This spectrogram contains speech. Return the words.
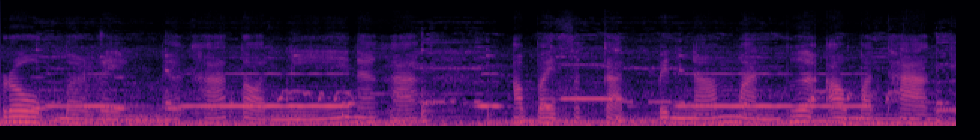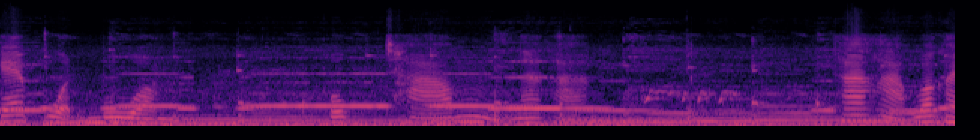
โรคมะเร็งนะคะ ตอนนี้นะคะ เอาไปสกัดเป็นน้ำมันเพื่อเอามาทาแก้ปวดบวมพกช้ำนะคะ ถ้าหากว่าใคร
